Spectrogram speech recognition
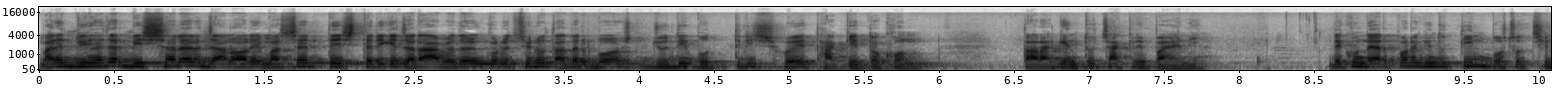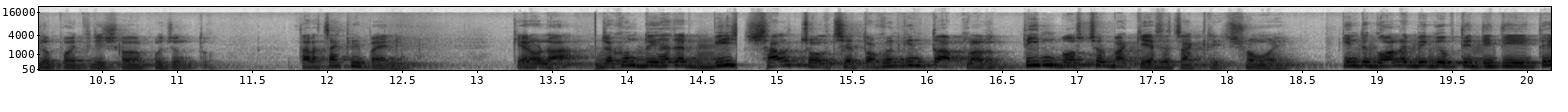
মানে দুই হাজার বিশ সালের জানুয়ারি মাসের তেইশ তারিখে যারা আবেদন করেছিল, তাদের বয়স যদি বত্রিশ হয়ে থাকে তখন, তারা কিন্তু চাকরি পায়নি। দেখুন, এরপরে কিন্তু তিন বছর ছিল পঁয়ত্রিশ হওয়া পর্যন্ত। তারা চাকরি পায়নি। কেননা, যখন দুই হাজার বিশ সাল চলছে, তখন কিন্তু আপনার তিন বছর বাকি আছে চাকরির সময়। কিন্তু গণবিজ্ঞপ্তি দিতে দিতে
